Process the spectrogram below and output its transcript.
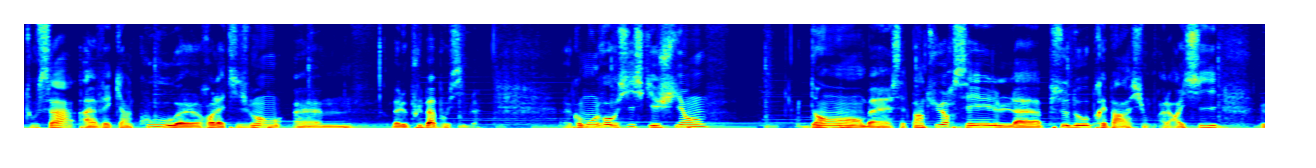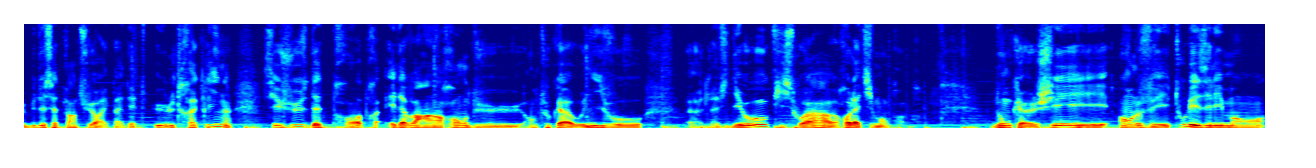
tout ça avec un coût euh, relativement euh, bah, le plus bas possible. comme on le voit aussi, ce qui est chiant, dans bah, cette peinture, c'est la pseudo-préparation. Alors ici, le but de cette peinture n'est pas d'être ultra clean, c'est juste d'être propre et d'avoir un rendu, en tout cas au niveau de la vidéo, qui soit relativement propre. Donc j'ai enlevé tous les éléments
